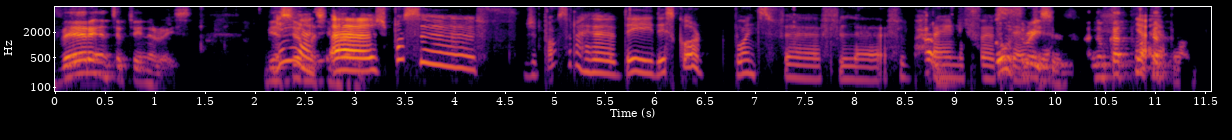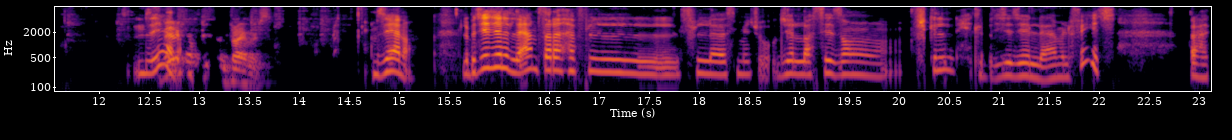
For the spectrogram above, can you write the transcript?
very entertaining race bien sûr يعني ماشي je pense je pense راه they they score points في في ال- في البحرين وفي في السعوديه races عندهم 4 points Yeah, 4 points مزيانه very consistent drivers مزيانه البدايه ديال العام صراحة في ال... في ال- سميتو ديال la saison في شكل حيت البدايه ديال العام اللي فات راه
